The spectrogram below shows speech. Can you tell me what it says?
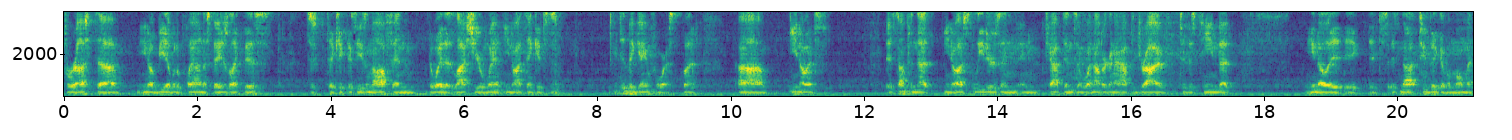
for us to you know be able to play on a stage like this to, to kick the season off and the way that last year went you know I think it's it's a big game for us but uh, you know it's it's something that you know us leaders and, and captains and whatnot are going to have to drive to this team that you know, it, it, it's it's not too big of a moment,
